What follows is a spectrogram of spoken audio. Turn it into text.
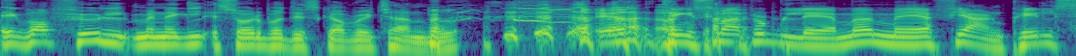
Jeg var full, men jeg så det på Discovery Channel. En ting som er problemet med fjernpils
